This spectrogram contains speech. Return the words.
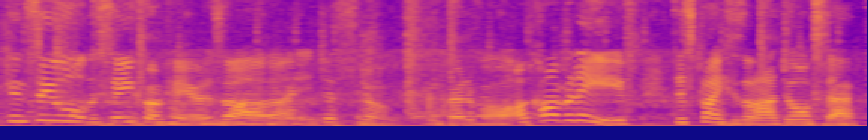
Can see all the sea from here as well and it just looks incredible. I can't believe this place is on our doorstep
